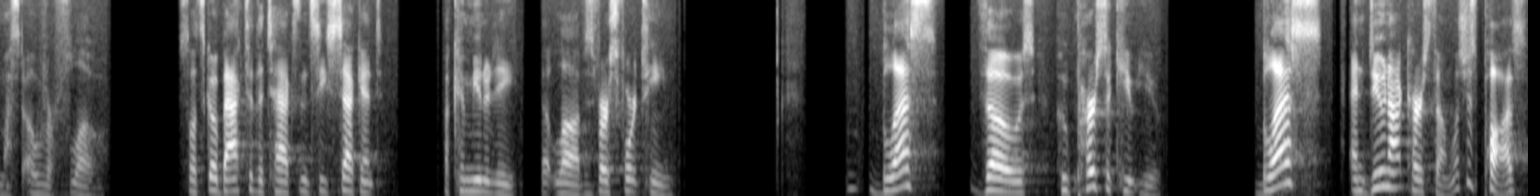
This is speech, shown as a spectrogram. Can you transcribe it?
must overflow. So let's go back to the text and see, second, a community that loves. Verse 14. Bless those who persecute you. Bless and do not curse them. Let's just pause.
